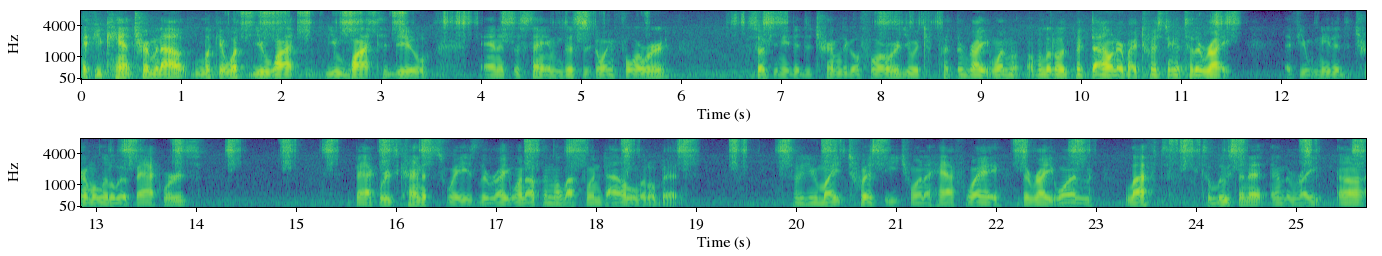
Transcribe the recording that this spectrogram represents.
if you can't trim it out, look at what you want you want to do. And it's the same. This is going forward. So if you needed to trim to go forward, you would put the right one a little bit downer by twisting it to the right. If you needed to trim a little bit backwards, backwards kind of sways the right one up and the left one down a little bit. So you might twist each one a halfway. The right one left to loosen it, and the right uh,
